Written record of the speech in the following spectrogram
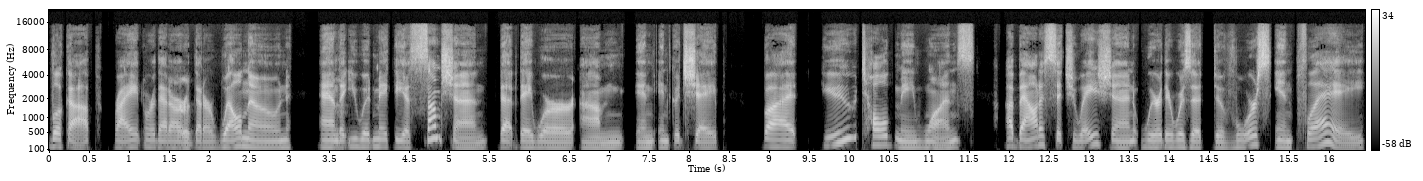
look up, right? Or that are that are well known and that you would make the assumption that they were um, in in good shape. But you told me once about a situation where there was a divorce in play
